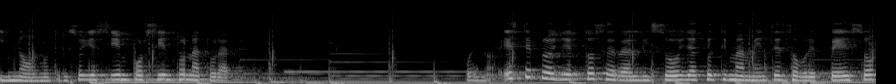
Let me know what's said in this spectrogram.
Y no, Nutrisoy es 100% natural. Bueno, este proyecto se realizó ya que últimamente el sobrepeso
